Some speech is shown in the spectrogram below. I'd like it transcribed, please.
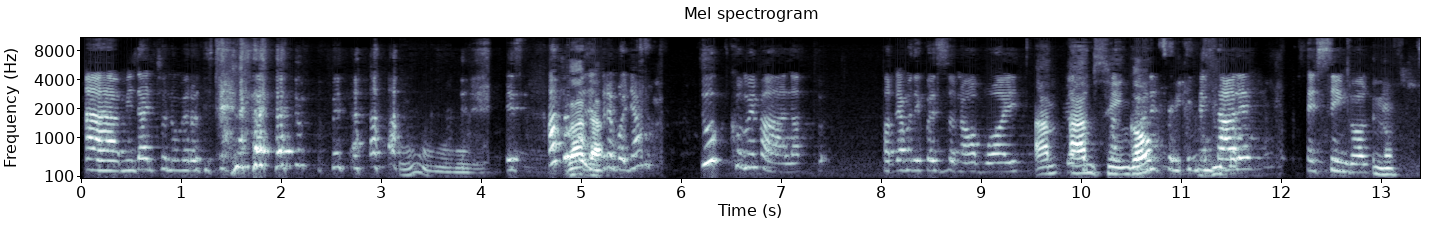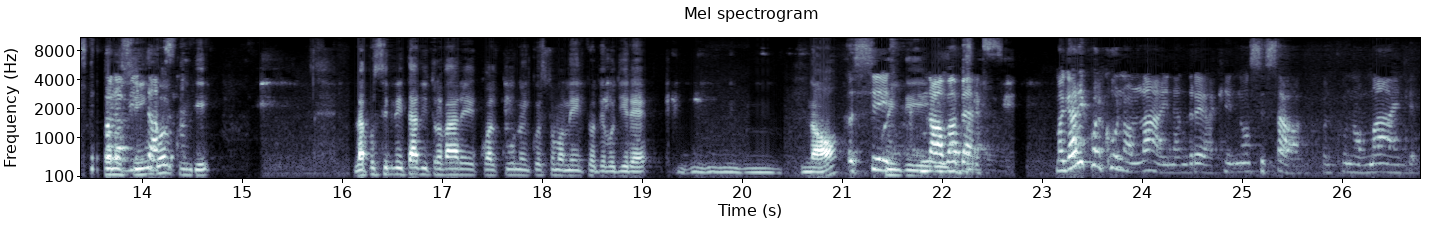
Ah, mi dai il tuo numero di telefono. Uh. Ah, però Andrea, vogliamo... Tu come va? La... Parliamo di questo, no? Vuoi? I'm, I'm single. Sentimentale? Sei single? No, sono single, quindi la possibilità di trovare qualcuno in questo momento, devo dire, mm, no. Sì, Quindi... no, vabbè. Magari qualcuno online, Andrea, che non si sa, qualcuno online. Che...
